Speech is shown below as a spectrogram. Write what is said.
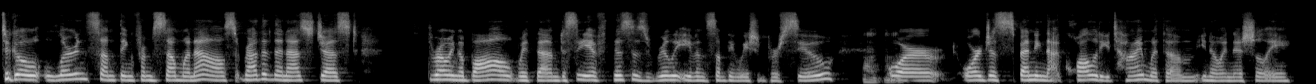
to go learn something from someone else rather than us just throwing a ball with them to see if this is really even something we should pursue mm-hmm. or or just spending that quality time with them, you know, initially.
